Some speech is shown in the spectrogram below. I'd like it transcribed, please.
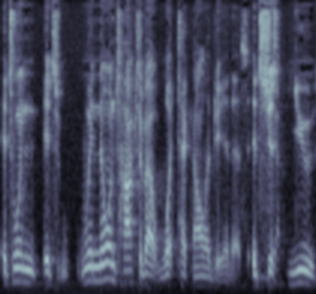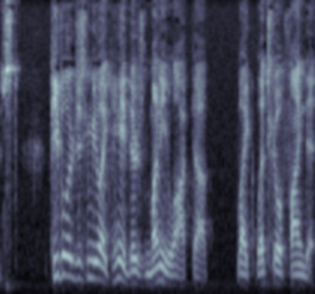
It's when it's when no one talks about what technology it is. It's just yeah. used. People are just going to be like, "Hey, there's money locked up. Like, let's go find it."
